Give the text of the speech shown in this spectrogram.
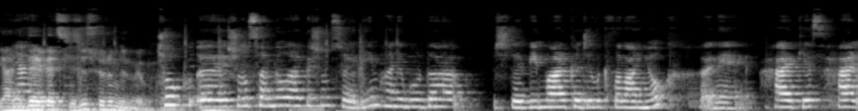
Yani, yani devlet sizi süründürmüyor bu Çok e, şunu samimi olarak da şunu söyleyeyim. Hani burada işte bir markacılık falan yok. Hani herkes her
